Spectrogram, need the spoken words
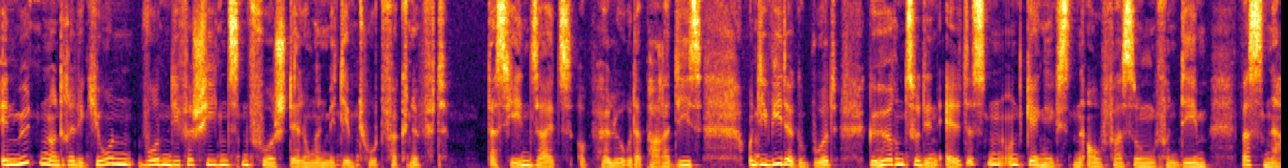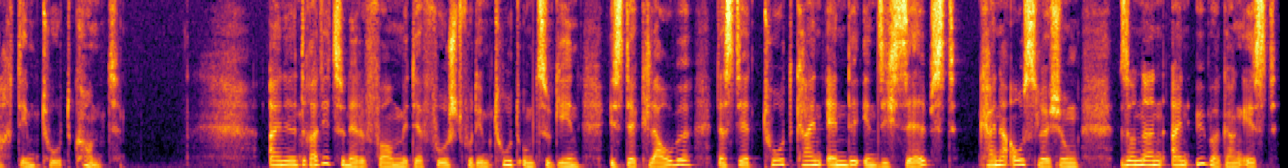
In Mythen und Religionen wurden die verschiedensten Vorstellungen mit dem Tod verknüpft das Jenseits, ob Hölle oder Paradies und die Wiedergeburt gehören zu den ältesten und gängigsten Auffassungen von dem, was nach dem Tod kommt. Eine traditionelle Form mit der Furcht vor dem Tod umzugehen, ist der Glaube, dass der Tod kein Ende in sich selbst, keine Auslöschung, sondern ein Übergang ist,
